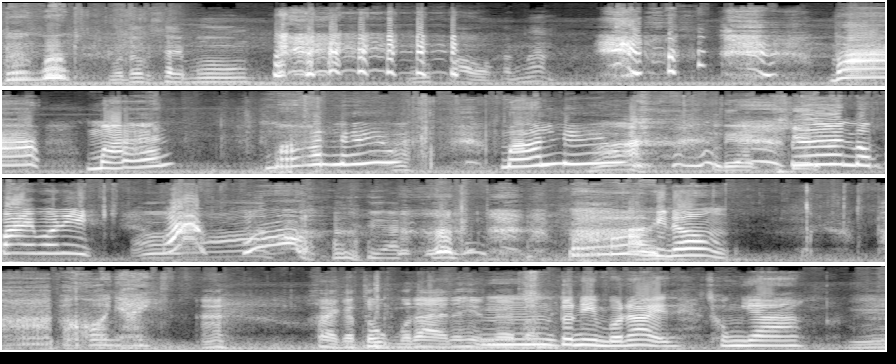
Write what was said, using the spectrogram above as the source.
เบิ่งเบิ่งมันต้องใส่โมงมือเป่าทั้งนั้นปลาหมานห มานเร็วหมานเร็วเหลือเดินบ่ไปบ่นี่เหลือปลาพี่น้องปลาปลาคอใหญ่ใส่กระตุกมาได้ได้เห็นไหมอืมตัวนี้บ่ได้ทงยางนี่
